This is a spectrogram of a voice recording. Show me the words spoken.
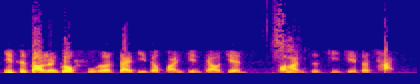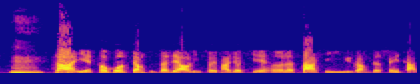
一直到能够符合在地的环境条件，包含是季节的菜，嗯，那也透过这样子的料理，所以它就结合了大型渔港的水产，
